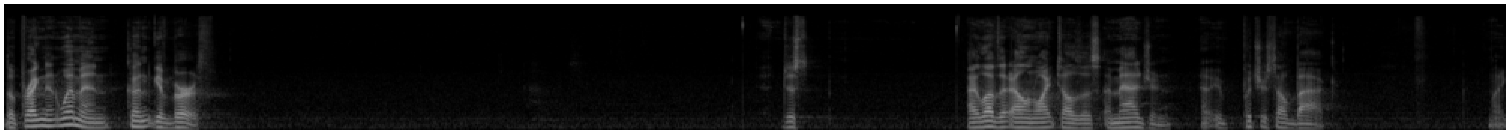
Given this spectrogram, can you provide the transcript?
the pregnant women couldn't give birth. Just I love that Ellen White tells us imagine, uh, put yourself back. Like,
